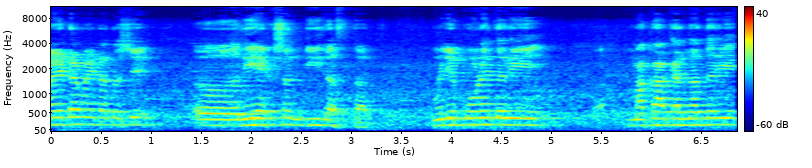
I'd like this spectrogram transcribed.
मेळटा मेळटा तसे रिएक्शन दीत आसतात म्हणजे कोणें तरी म्हाका केन्ना तरी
